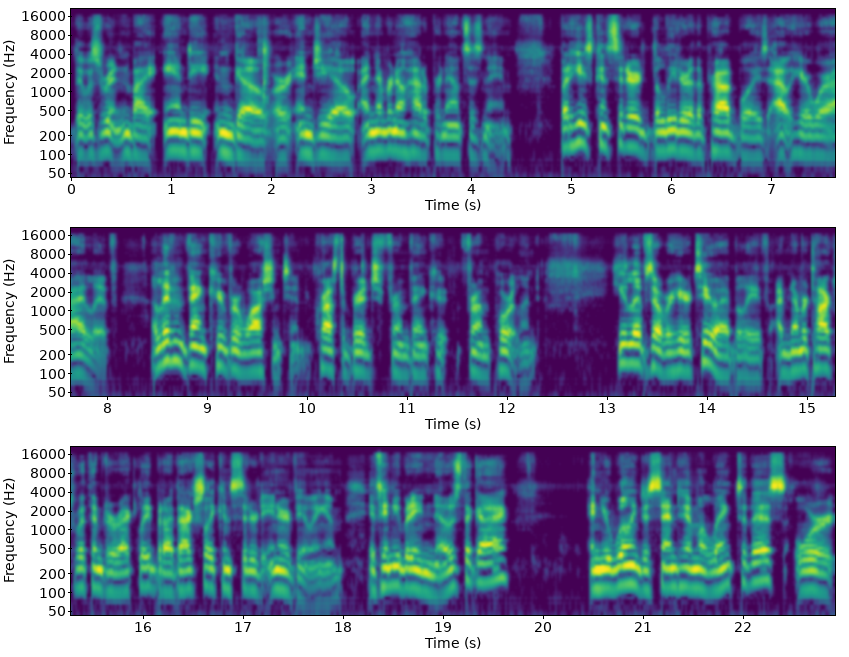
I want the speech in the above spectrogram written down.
that was written by Andy Ngo or NGO. I never know how to pronounce his name, but he's considered the leader of the Proud Boys out here where I live. I live in Vancouver, Washington, across the bridge from Vancouver, from Portland. He lives over here too, I believe. I've never talked with him directly, but I've actually considered interviewing him. If anybody knows the guy and you're willing to send him a link to this or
